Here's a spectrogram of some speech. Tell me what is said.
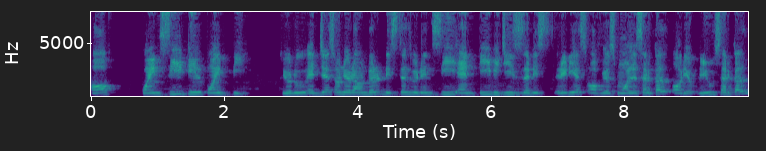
of point C till point P. So you have to adjust on your rounder distance between C and P, which is the radius of your smaller circle or your blue circle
